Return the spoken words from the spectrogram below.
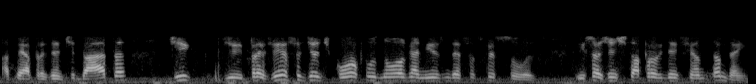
até a presente data, de, de presença de anticorpo no organismo dessas pessoas. Isso a gente está providenciando também.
